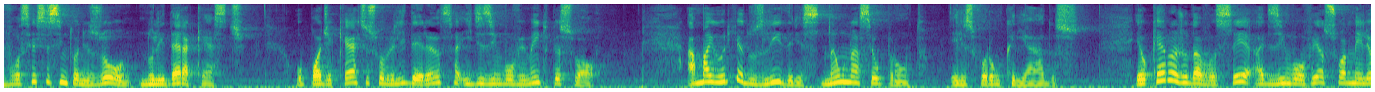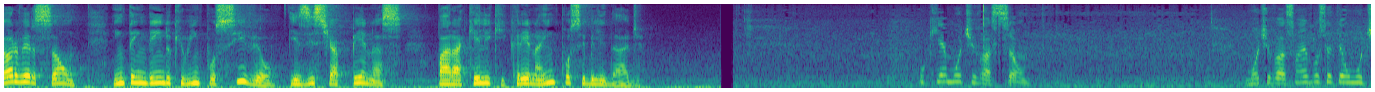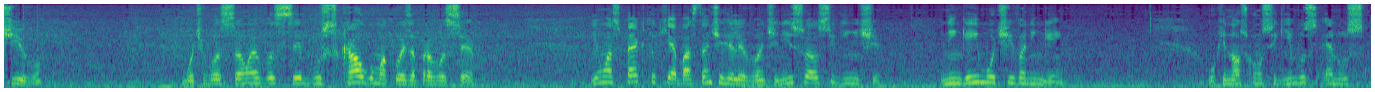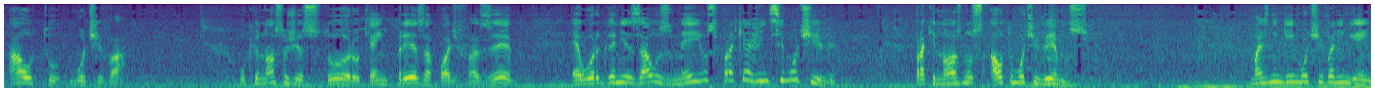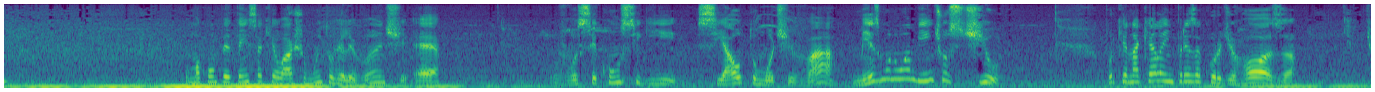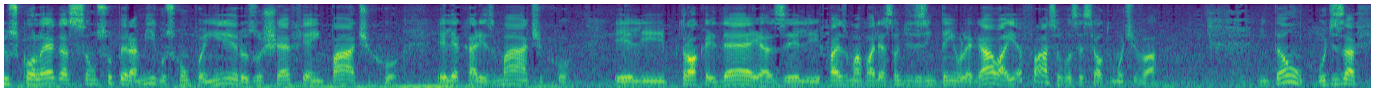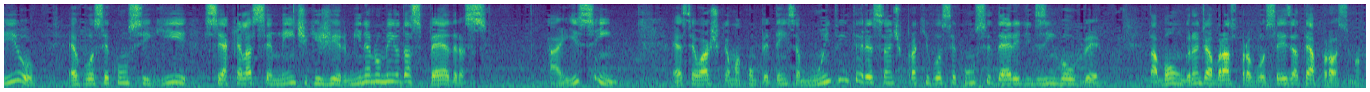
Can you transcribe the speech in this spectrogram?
Você se sintonizou no LideraCast, o podcast sobre liderança e desenvolvimento pessoal. A maioria dos líderes não nasceu pronto, eles foram criados. Eu quero ajudar você a desenvolver a sua melhor versão, entendendo que o impossível existe apenas para aquele que crê na impossibilidade. O que é motivação? Motivação é você ter um motivo. Motivação é você buscar alguma coisa para você. E um aspecto que é bastante relevante nisso é o seguinte: ninguém motiva ninguém. O que nós conseguimos é nos automotivar. O que o nosso gestor, o que a empresa pode fazer é organizar os meios para que a gente se motive, para que nós nos automotivemos. Mas ninguém motiva ninguém. Uma competência que eu acho muito relevante é você conseguir se automotivar mesmo num ambiente hostil. Porque naquela empresa cor-de-rosa, que os colegas são super amigos, companheiros, o chefe é empático, ele é carismático, ele troca ideias, ele faz uma avaliação de desempenho legal, aí é fácil você se automotivar. Então, o desafio é você conseguir ser aquela semente que germina no meio das pedras. Aí sim, essa eu acho que é uma competência muito interessante para que você considere de desenvolver. Tá bom? Um grande abraço para vocês e até a próxima.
